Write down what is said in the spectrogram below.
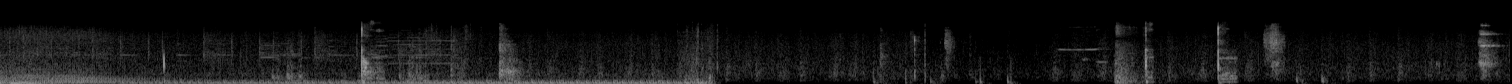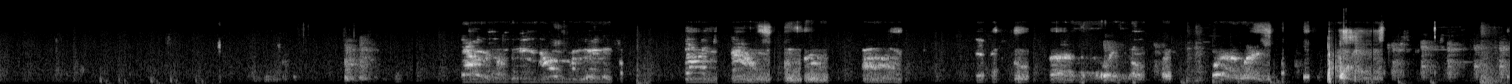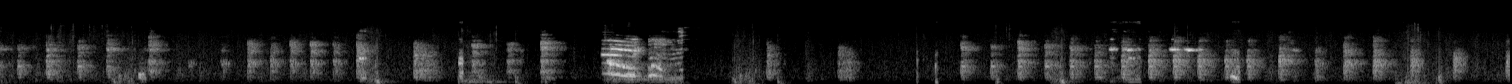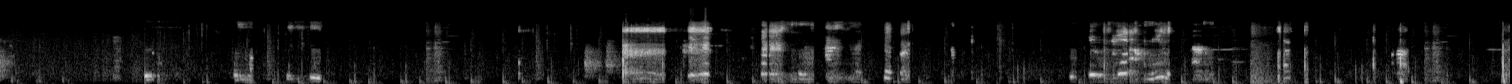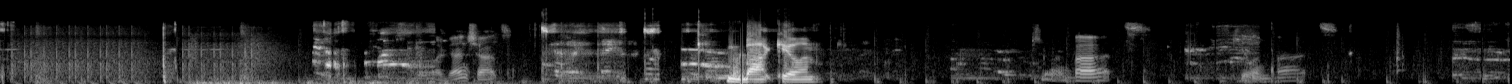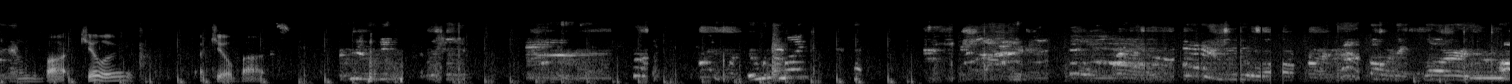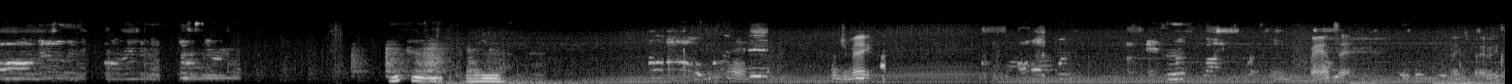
lot of gunshots. Bot killing. Killing bots. Killing bots. I'm the bot killer. I kill bots. Oh. What'd you make? Mm, fancy. Thanks, baby.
